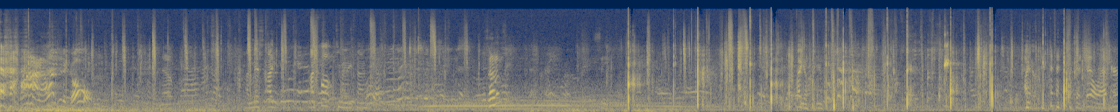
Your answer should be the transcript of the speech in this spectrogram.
Come on, I want you to go. I miss. I I fought too many times. Seven? I go. You. I go. Hell after.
